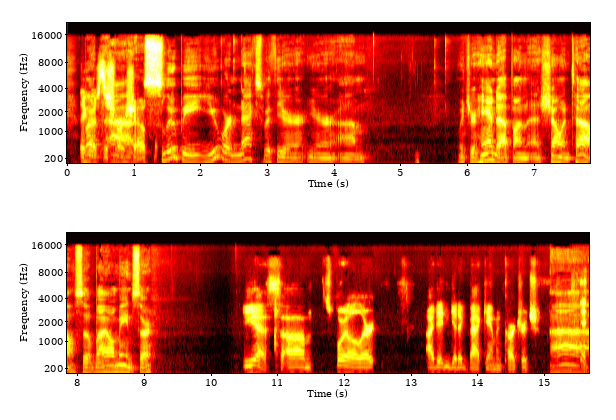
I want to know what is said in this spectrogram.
There But, goes the short uh, show. Sloopy, you were next with your your um, with your hand up on uh, show and tell. So by all means, sir. Yes. Um, spoiler alert. I didn't get a backgammon cartridge. Ah.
